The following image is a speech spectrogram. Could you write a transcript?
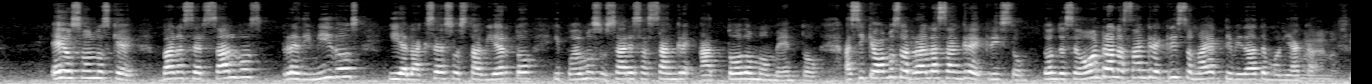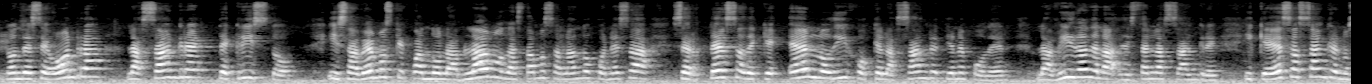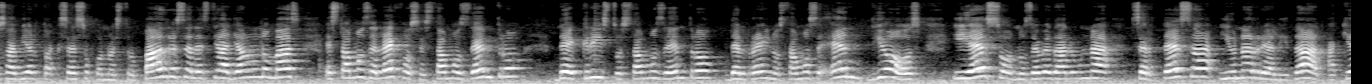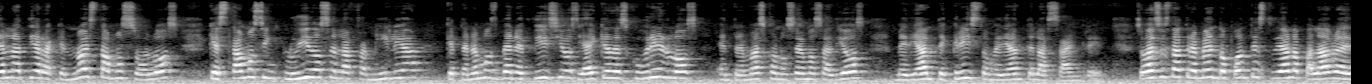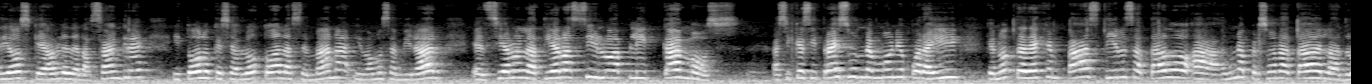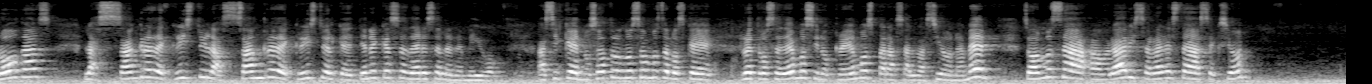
ellos son los que van a ser salvos, redimidos y el acceso está abierto y podemos usar esa sangre a todo momento. Así que vamos a honrar la sangre de Cristo. Donde se honra la sangre de Cristo no hay actividad demoníaca. Donde se honra la sangre de Cristo y sabemos que cuando la hablamos, la estamos hablando con esa certeza de que Él lo dijo, que la sangre tiene poder. La vida de la, está en la sangre y que esa sangre nos ha abierto acceso con nuestro Padre Celestial. Ya no nomás estamos de lejos, estamos dentro de Cristo, estamos dentro del reino, estamos en Dios y eso nos debe dar una certeza y una realidad aquí en la tierra que no estamos solos, que estamos incluidos en la familia, que tenemos beneficios y hay que descubrirlos entre más conocemos a Dios mediante Cristo, mediante la sangre. eso está tremendo. Ponte a estudiar la palabra de Dios que hable de la sangre y todo lo que se habló toda la semana y vamos a mirar el cielo en la tierra si lo aplicamos. Así que si traes un demonio por ahí que no te deje en paz, tienes atado a una persona atada en las drogas, la sangre de Cristo y la sangre de Cristo y el que tiene que ceder es el enemigo. Así que nosotros no somos de los que retrocedemos, sino creemos para salvación. Amén. Vamos a orar y cerrar esta sección.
